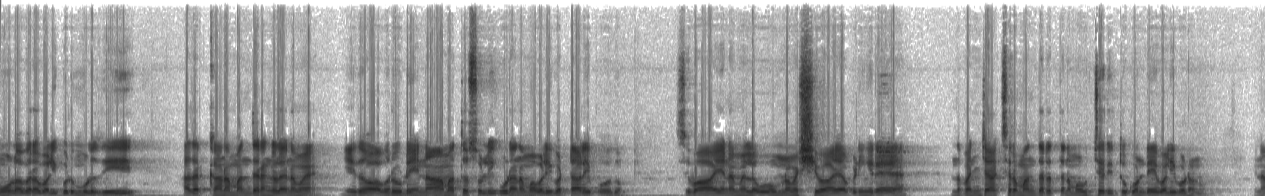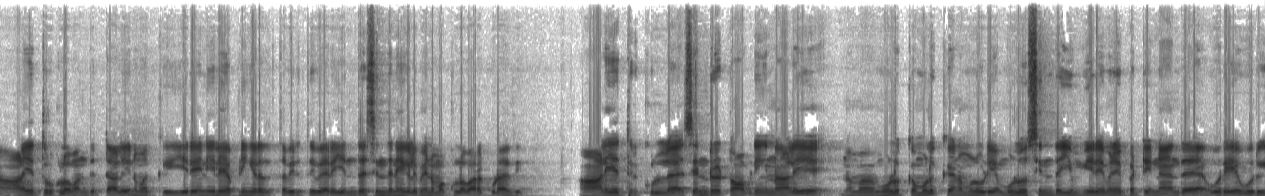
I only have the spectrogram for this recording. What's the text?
மூலவரை வழிபடும் பொழுது அதற்கான மந்திரங்களை நம்ம ஏதோ அவருடைய நாமத்தை சொல்லி கூட நம்ம வழிபட்டாலே போதும். சிவாய நம இல்லை ஓம் நம சிவாய அப்படிங்கிற அந்த பஞ்சாட்சர மந்திரத்தை நம்ம உச்சரித்து கொண்டே வழிபடணும். ஏன்னா ஆலயத்திற்குள்ளே வந்துட்டாலே நமக்கு இறைநிலை அப்படிங்கிறத தவிர்த்து வேறு எந்த சிந்தனைகளுமே நமக்குள்ளே வரக்கூடாது. ஆலயத்திற்குள்ளே சென்றுட்டோம் அப்படின்னாலே நம்ம முழுக்க முழுக்க நம்மளுடைய முழு சிந்தையும் இறைவனை பற்றின அந்த ஒரே ஒரு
